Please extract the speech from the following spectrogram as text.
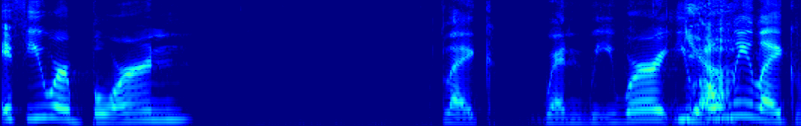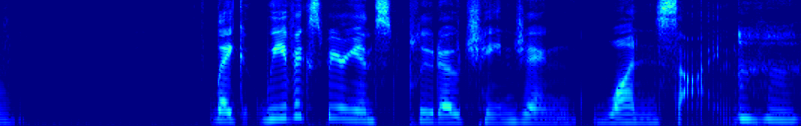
if you were born like when we were, you Yeah. only like like we've experienced Pluto changing one sign Mhm.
